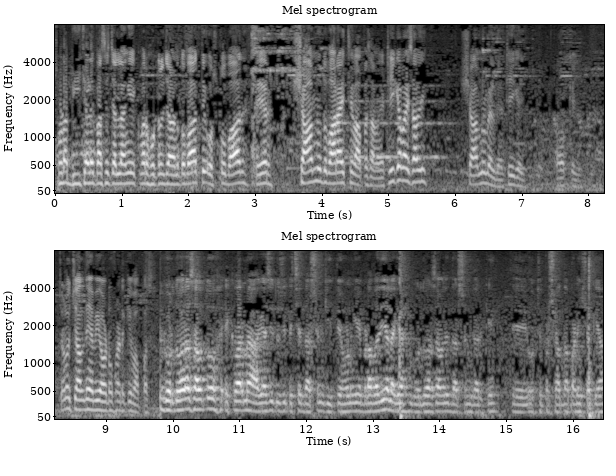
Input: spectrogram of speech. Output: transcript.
ਥੋੜਾ ਬੀਚ ਵਾਲੇ ਪਾਸੇ ਚੱਲਾਂਗੇ ਇੱਕ ਵਾਰ ਹੋਟਲ ਜਾਣ ਤੋਂ ਬਾਅਦ ਤੇ ਉਸ ਤੋਂ ਬਾਅਦ ਫੇਰ ਸ਼ਾਮ ਨੂੰ ਦੁਬਾਰਾ ਇੱਥੇ ਵਾਪਸ ਆਵਾਂਗੇ। ਠੀਕ ਹੈ ਭਾਈ ਸਾਹਿਬ ਜੀ? ਸ਼ਾਮ ਨੂੰ ਮਿਲਦੇ ਆ ਠੀਕ ਹੈ ਜੀ। ਓਕੇ ਜੀ। ਚਲੋ ਚੱਲਦੇ ਆਂ ਵੀ ਆਟੋ ਫੜ ਕੇ ਵਾਪਸ। ਗੁਰਦੁਆਰਾ ਸਾਹਿਬ ਤੋਂ ਇੱਕ ਵਾਰ ਮੈਂ ਆ ਗਿਆ ਸੀ, ਤੁਸੀਂ ਪਿੱਛੇ ਦਰਸ਼ਨ ਕੀਤੇ ਹੋਣਗੇ, ਬੜਾ ਵਧੀਆ ਲੱਗਿਆ ਗੁਰਦੁਆਰਾ ਸਾਹਿਬ ਦੇ ਦਰਸ਼ਨ ਕਰਕੇ ਤੇ ਉੱਥੇ ਪ੍ਰਸ਼ਾਦਾ ਪਾਣੀ ਛਕਿਆ।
